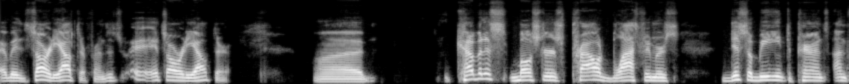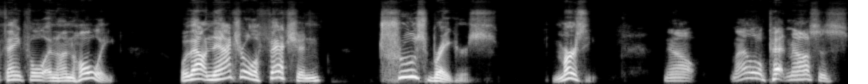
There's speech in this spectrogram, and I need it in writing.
I mean, it's already out there, friends. It's it's already out there. Uh, covetous boasters, proud blasphemers, disobedient to parents, unthankful and unholy without natural affection, truce breakers. Mercy. Now, my little pet mouse is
